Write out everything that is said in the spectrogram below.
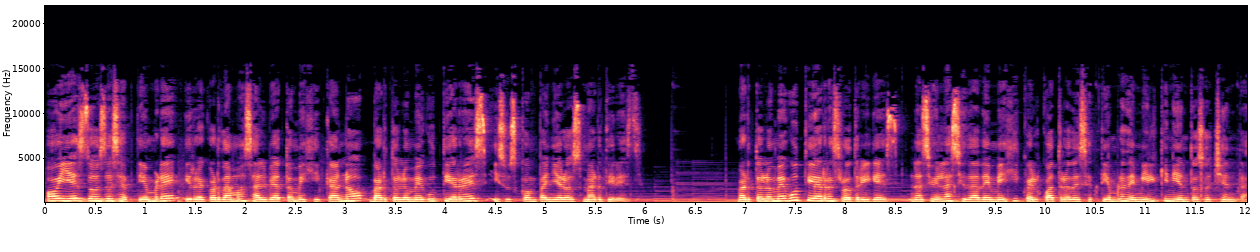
Hoy es 2 de septiembre y recordamos al beato mexicano Bartolomé Gutiérrez y sus compañeros mártires. Bartolomé Gutiérrez Rodríguez nació en la Ciudad de México el 4 de septiembre de 1580.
